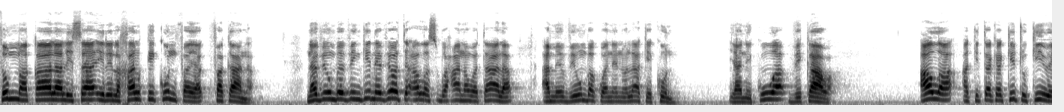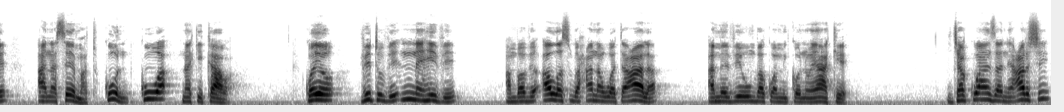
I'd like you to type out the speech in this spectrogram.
thumma qala lisairi lkhalqi kun fakana na viumbe vingine vyote allah subhanahu wataala ameviumba kwa neno lake kun. Yani kuwa vikawa allah akitaka kitu kiwe anasema tu kun kuwa na kikawa. Kwa hiyo vitu vinne hivi ambavyo allah subhanahu wataala ameviumba kwa mikono yake. Cha kwanza ni arshi.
